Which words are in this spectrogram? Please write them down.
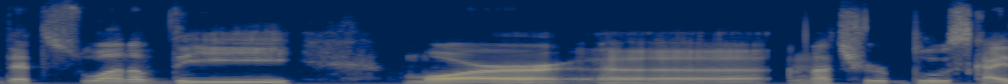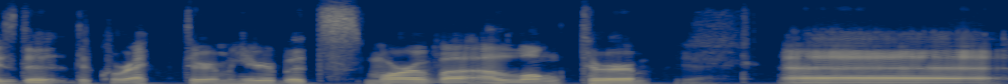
that's one of the more uh, I'm not sure blue sky is the, the correct term here, but it's more of a, a long term yeah. uh,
